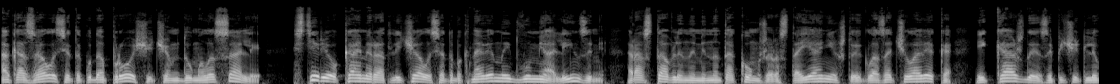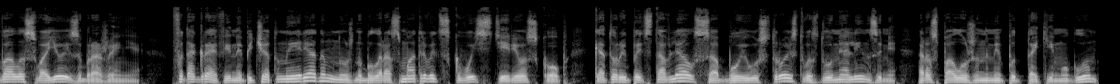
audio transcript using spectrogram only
Оказалось, это куда проще, чем думала Салли. Стереокамера отличалась от обыкновенной двумя линзами, расставленными на таком же расстоянии, что и глаза человека, и каждая запечатлевала свое изображение. Фотографии, напечатанные рядом, нужно было рассматривать сквозь стереоскоп, который представлял собой устройство с двумя линзами, расположенными под таким углом,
